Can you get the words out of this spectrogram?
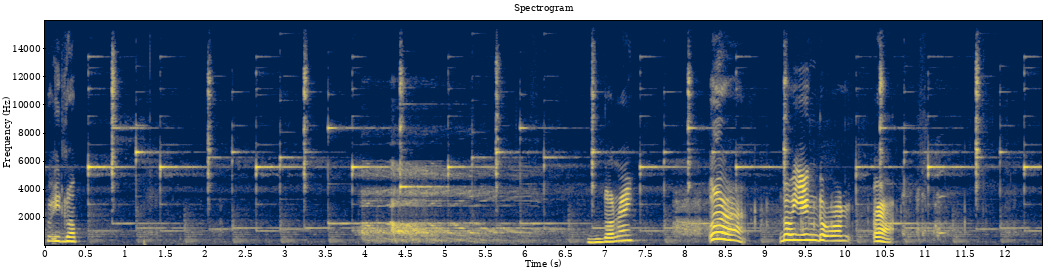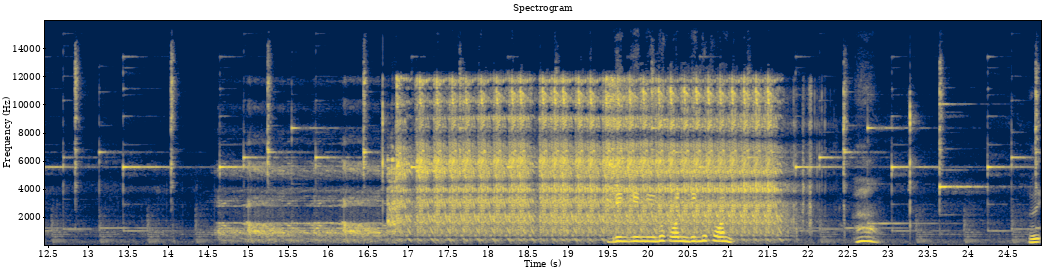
เฮ้ยหลบโดนไหมเออโดนยิงโดน ยิงยิงทุกคนยิงทุกคนเฮ้ย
